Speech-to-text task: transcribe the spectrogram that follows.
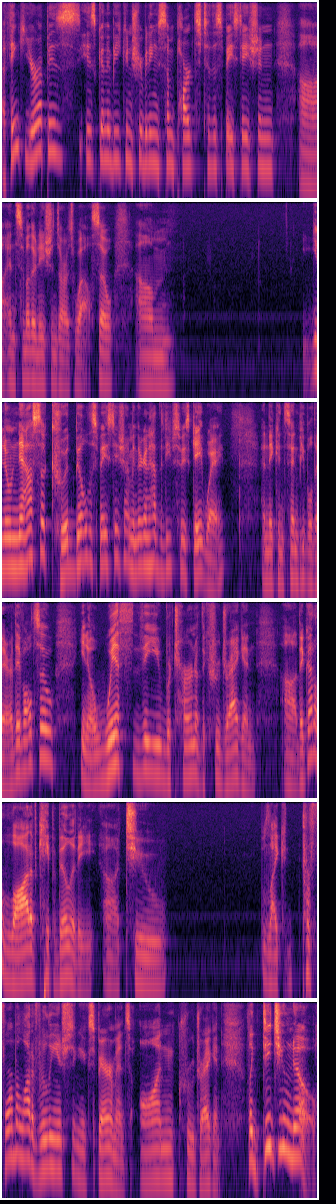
I think Europe is is going to be contributing some parts to the space station, uh, and some other nations are as well. So. Um, you know, NASA could build a space station. I mean, they're going to have the Deep Space Gateway, and they can send people there. They've also, you know, with the return of the Crew Dragon, uh, they've got a lot of capability uh, to like perform a lot of really interesting experiments on Crew Dragon. Like, did you know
